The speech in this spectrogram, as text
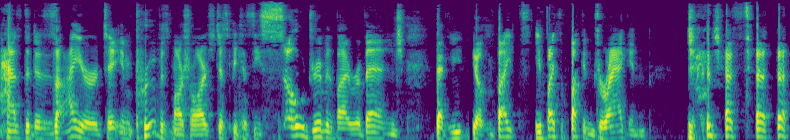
has the desire to improve his martial arts just because he's so driven by revenge that he you know he fights he fights a fucking dragon just to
